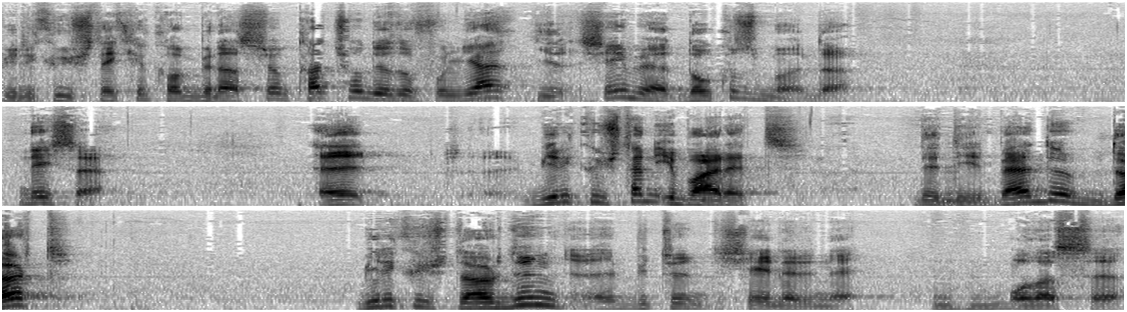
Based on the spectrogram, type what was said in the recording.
1 2 3'teki kombinasyon kaç oluyordu Fulya? Şey mi? 9 muydu? Neyse. E, 1 2 3'ten ibaret de değil. Ben diyorum 4 1 2 3 4'ün e, bütün şeylerini olası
